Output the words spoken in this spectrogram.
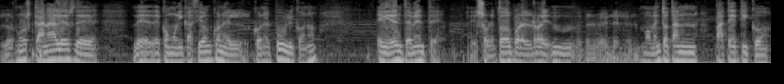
los nuevos canales de, de, comunicación con el, con el público, ¿no? Evidentemente, eh, sobre todo por el, mm, momento tan patético,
